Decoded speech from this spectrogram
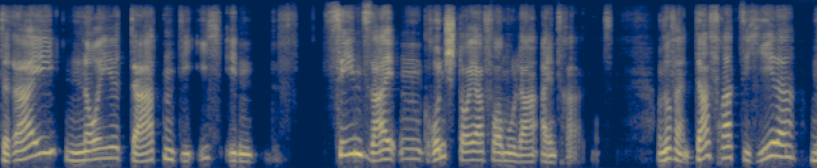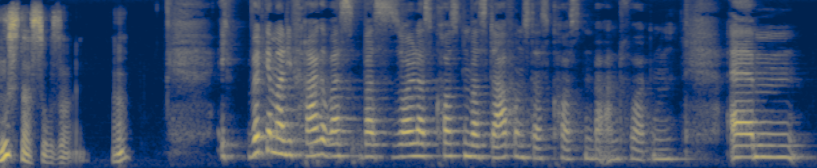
drei neue Daten, die ich in zehn Seiten Grundsteuerformular eintragen muss. Insofern, da fragt sich jeder, muss das so sein? Ja? Ich würde gerne mal die Frage, was, was soll das kosten, was darf uns das kosten, beantworten. Ähm,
